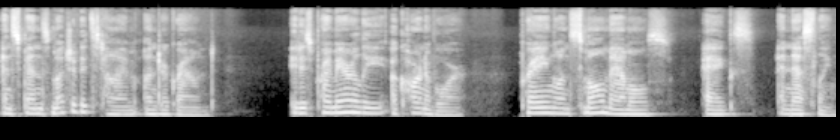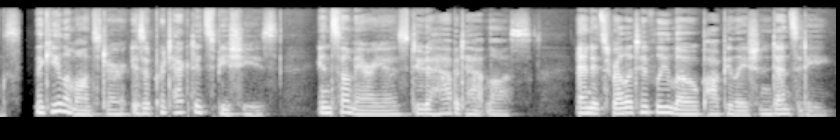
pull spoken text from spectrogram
and spends much of its time underground. It is primarily a carnivore, preying on small mammals, eggs, and nestlings. The Gila monster is a protected species in some areas due to habitat loss and its relatively low population density.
